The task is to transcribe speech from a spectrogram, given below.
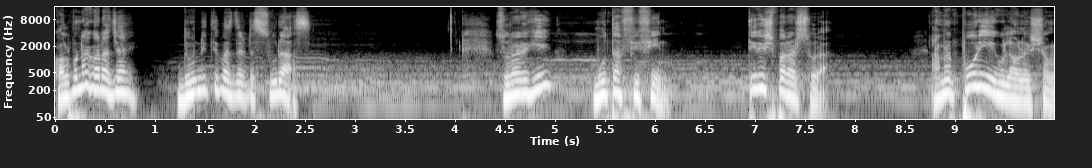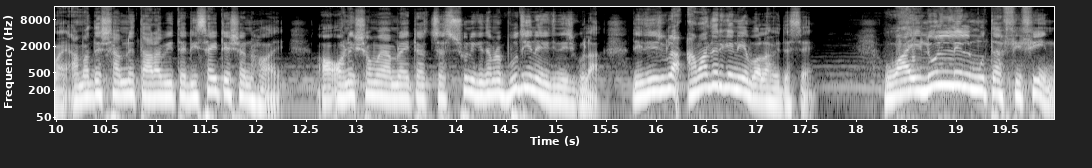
কল্পনা করা যায়, দুর্নীতিবাজদের একটা সুরা আছে। সুরার কি? মুতাফিফিন তিরিশ পাড়ার সুরা। আমরা পড়ি এগুলো অনেক সময়। আমাদের সামনে তারাবিতে রিসাইটেশন হয়। অনেক সময় আমরা এটা হচ্ছে শুনি, কিন্তু আমরা বুঝি না এই জিনিসগুলা। যে জিনিসগুলো আমাদেরকে নিয়ে বলা হইতেছে। ওয়াইলুল্লিল মুতাফিফিন।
